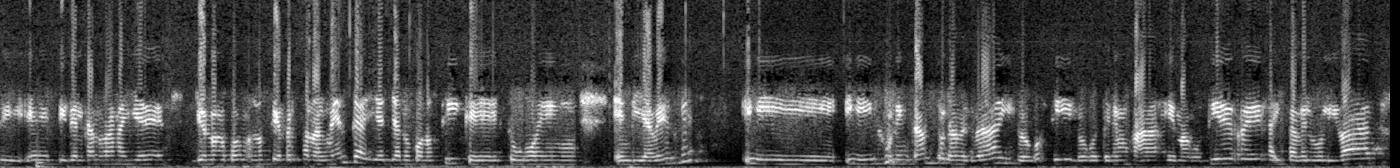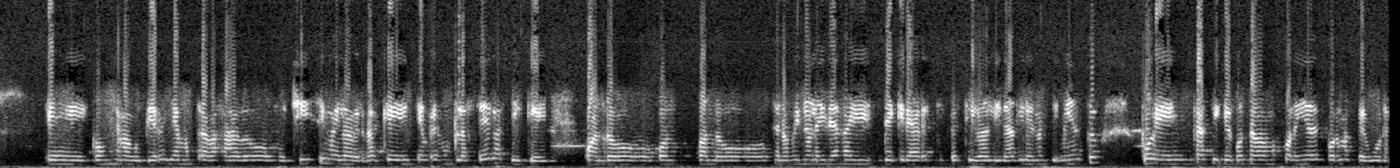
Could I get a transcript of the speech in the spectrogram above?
Sí, eh, Fidel Galván ayer yo no lo conocía personalmente, ayer ya lo conocí que estuvo en en Villaverde y, y un encanto, la verdad. Y luego sí, luego tenemos a Gema Gutiérrez, a Isabel Bolívar. Eh, con Gema Gutiérrez ya hemos trabajado muchísimo y la verdad que siempre es un placer, así que cuando cuando se nos vino la idea de, crear este festival y darle nacimiento, pues casi que contábamos con ella de forma segura.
